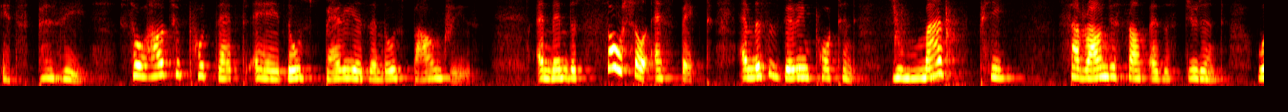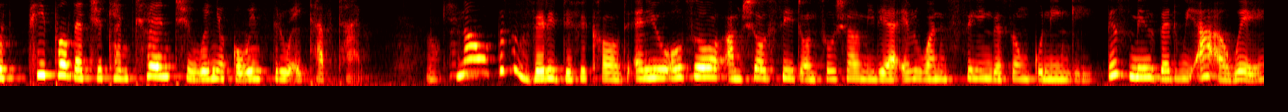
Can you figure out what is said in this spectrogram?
It's busy so how to put that uh, those barriers and those boundaries, and then the social aspect, and this is very important. You must be, surround yourself as a student with people that you can turn to when you're going through a tough time. Okay. Now, this is very difficult, and you also, I'm sure, see it on social media. Everyone is singing the song Kuningi. This means that we are aware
